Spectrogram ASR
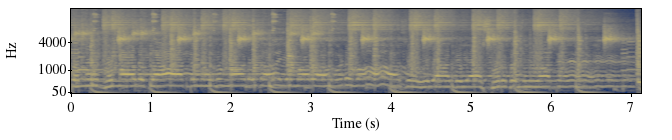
તને ઘમાડતા તને ઘમાડતા, એ મારા વડવા જોયા ગયા સ્વર્ગની વાટે.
